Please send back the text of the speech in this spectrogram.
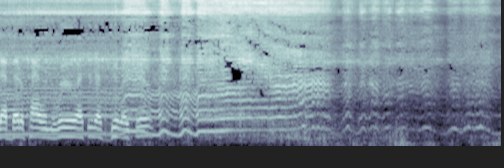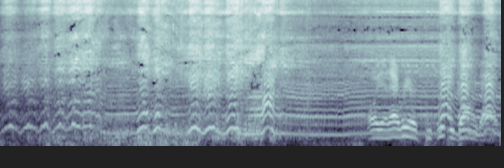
got better power in the rear. I think that's good right there. Oh yeah, that rear is completely gone, guys.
